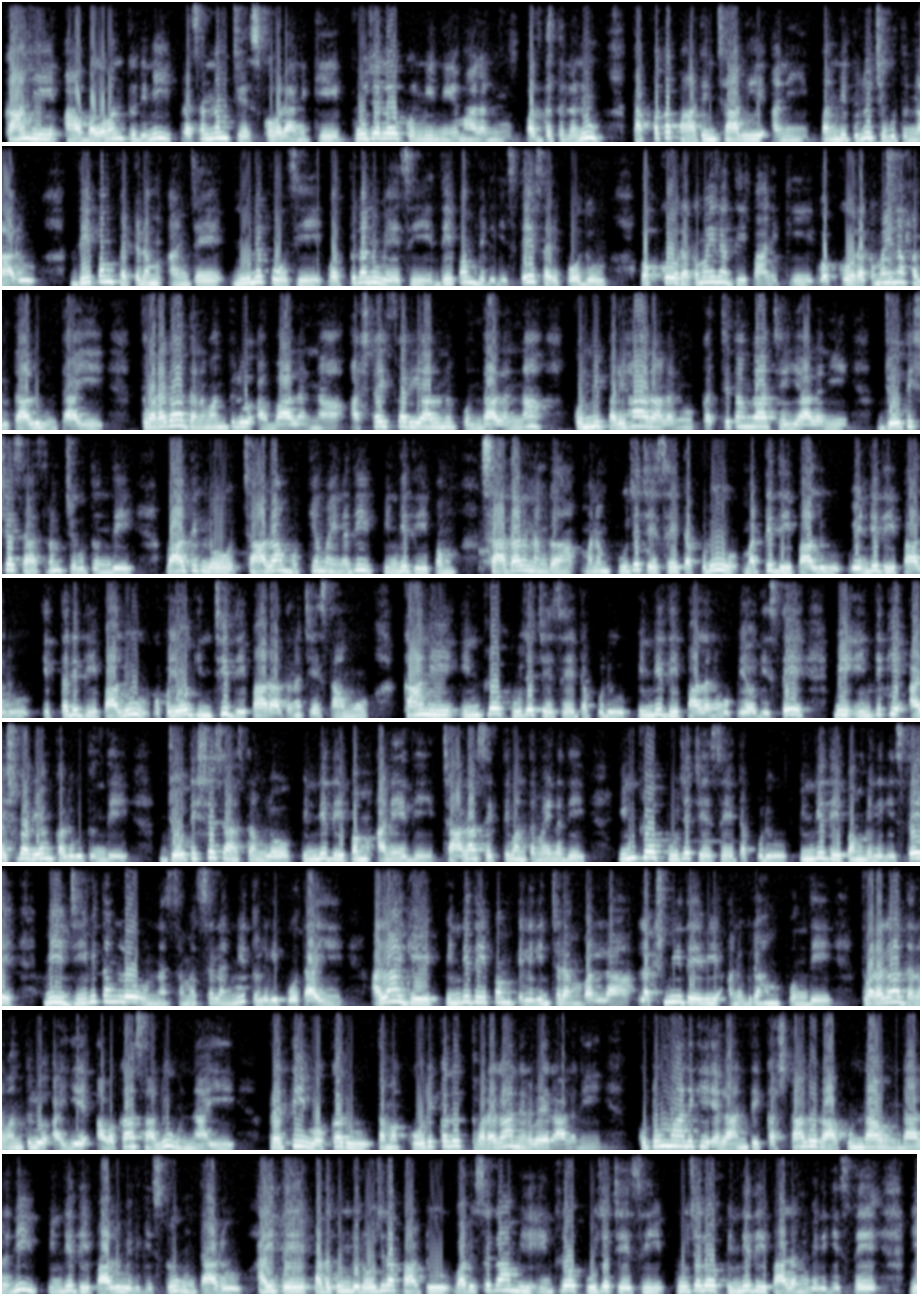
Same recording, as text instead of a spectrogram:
కానీ ఆ భగవంతుడిని ప్రసన్నం చేసుకోవడానికి పూజలో కొన్ని నియమాలను పద్ధతులను తప్పక పాటించాలి అని పండితులు చెబుతున్నారు. దీపం పెట్టడం అంటే నూనె పోసి వత్తులను వేసి దీపం వెలిగిస్తే సరిపోదు. ఒక్కో రకమైన దీపానికి ఒక్కో రకమైన ఫలితాలు ఉంటాయి. త్వరగా ధనవంతులు అవ్వాలన్నా అష్టైశ్వర్యాలను పొందాలన్నా కొన్ని పరిహారాలను ఖచ్చితంగా చెయ్యాలని జ్యోతిష్య శాస్త్రం చెబుతుంది. వాటిల్లో చాలా ముఖ్యమైనది పిండి దీపం. సాధారణంగా మనం పూజ చేసేటప్పుడు మట్టి దీపాలు వెండి దీపాలు ఇత్తడి దీపాలు ఉపయోగించి దీపారాధన చేస్తాము. కానీ ఇంట్లో పూజ చేసేటప్పుడు పిండి దీపాలను ఉపయోగిస్తే మీ ఇంటికి ఐశ్వర్యం కలుగుతుంది. జ్యోతిష్య శాస్త్రంలో పిండి దీపం అనేది చాలా శక్తివంతమైనది. ఇంట్లో పూజ చేసేటప్పుడు పిండి దీపం వెలిగిస్తే మీ జీవితంలో ఉన్న సమస్యలన్నీ తొలగిపోతాయి. అలాగే పిండి దీపం వెలిగించడం వల్ల లక్ష్మీదేవి అనుగ్రహం పొంది త్వరగా ధనవంతులు అయ్యే అవకాశాలు ఉన్నాయి. ప్రతి ఒక్కరూ తమ కోరికలు త్వరగా నెరవేరాలని కుటుంబానికి ఎలాంటి కష్టాలు రాకుండా ఉండాలని పిండి దీపాలు వెలిగిస్తూ ఉంటారు. అయితే పదకొండు రోజుల పాటు వరుసగా మీ ఇంట్లో పూజ చేసి పూజలో పిండి దీపాలను వెలిగిస్తే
